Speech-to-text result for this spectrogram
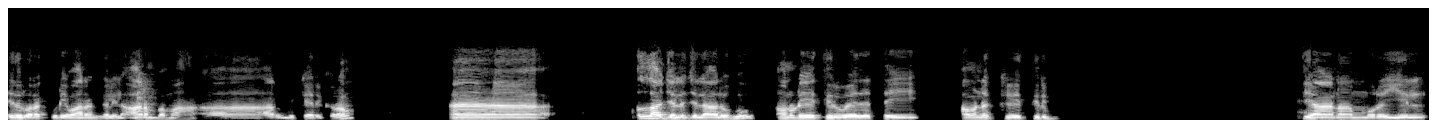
எதிர்வரக்கூடிய வாரங்களில் ஆரம்பமாக ஆரம்பிக்க இருக்கிறோம் அல்லா ஜல ஜலாலுஹு அவனுடைய திருவேதத்தை அவனுக்கு திருப்தியான முறையில்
